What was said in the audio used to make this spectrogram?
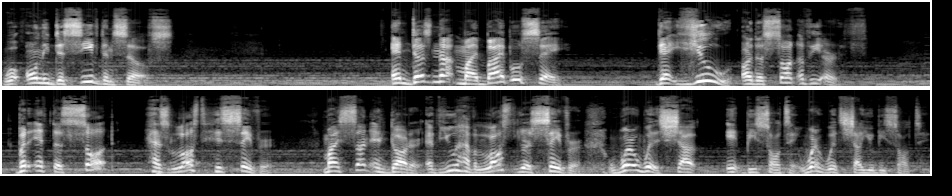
will only deceive themselves. And does not my Bible say that you are the salt of the earth? But if the salt has lost his savor, my son and daughter, if you have lost your savor, wherewith shall it be salted? Wherewith shall you be salted?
